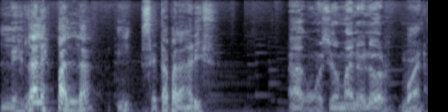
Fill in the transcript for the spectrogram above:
les da la espalda y se tapa la nariz. Ah, como decía un mal olor. Bueno.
